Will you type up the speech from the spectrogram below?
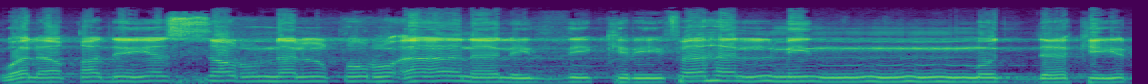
ولقد يسرنا القرآن للذكر فهل من مدكر fikir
